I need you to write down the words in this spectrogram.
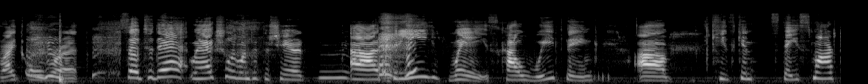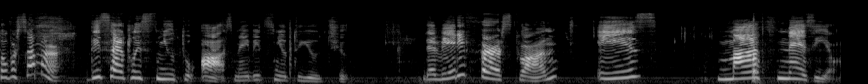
right over it. So today we actually wanted to share uh, three ways how we think uh, kids can stay smart over summer. This is at least new to us. Maybe it's new to you too. The very first one is Mathnasium.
